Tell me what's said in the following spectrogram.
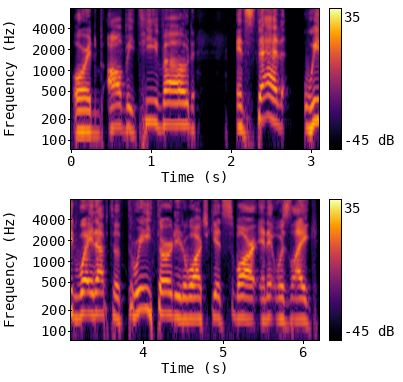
or it'd all be TiVoed. Instead, we'd wait up to 3:30 to watch Get Smart, and it was like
